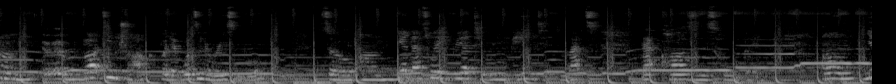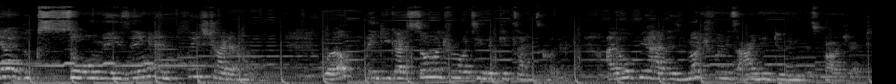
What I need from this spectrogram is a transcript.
um, we bought some chalk, but it wasn't erasable. So um, yeah, that's why we had to repaint it. So that's that caused this whole thing. Um, yeah, it looks so amazing, and please try it at home. Well, thank you guys so much for watching the Kid Science Corner. I hope you had as much fun as I did doing this project,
